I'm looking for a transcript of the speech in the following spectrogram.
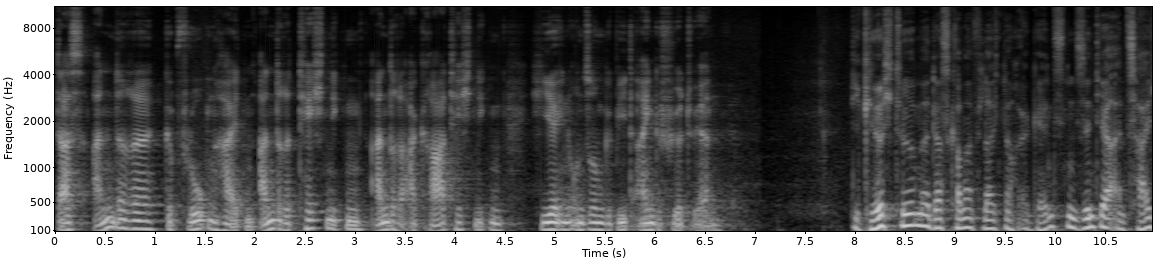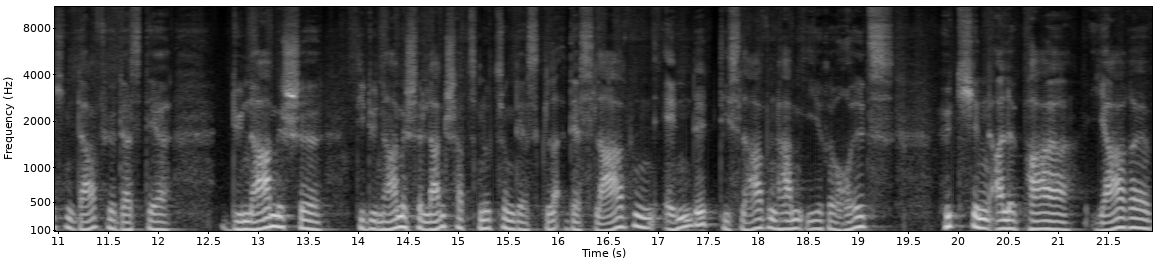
dass andere Gepflogenheiten, andere Techniken, andere Agrartechniken hier in unserem Gebiet eingeführt werden. Die Kirchtürme, das kann man vielleicht noch ergänzen, sind ja ein Zeichen dafür, dass der dynamische, die dynamische Landschaftsnutzung der, Skla der Slawen endet. Die Slawen haben ihre Holzhüttchen alle paar Jahre,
